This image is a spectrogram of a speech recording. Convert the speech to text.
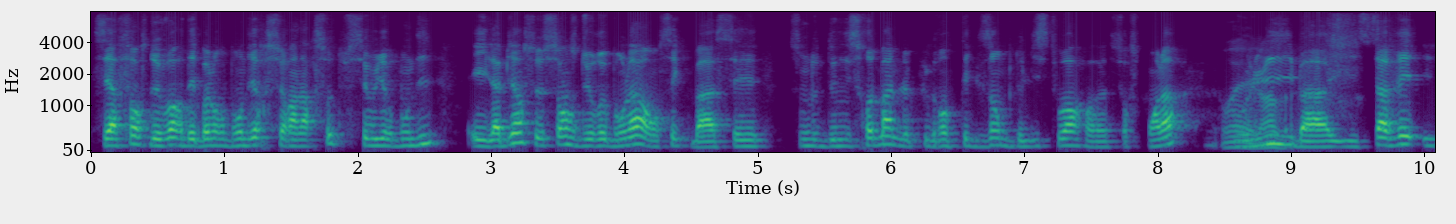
c'est à force de voir des ballons rebondir sur un arceau, tu sais où il rebondit. Et il a bien ce sens du rebond-là. On sait que bah, c'est sans doute Dennis Rodman, le plus grand exemple de l'histoire euh, sur ce point-là. Ouais, lui, grave. bah, il savait, il-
